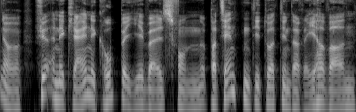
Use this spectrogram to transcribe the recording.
äh, für eine kleine Gruppe jeweils von Patienten, die dort in der Reha waren,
